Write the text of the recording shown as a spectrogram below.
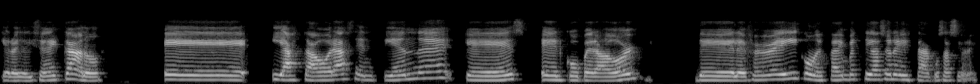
que lo dicen el cano. Eh, y hasta ahora se entiende que es el cooperador del FBI con estas investigaciones y estas acusaciones.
